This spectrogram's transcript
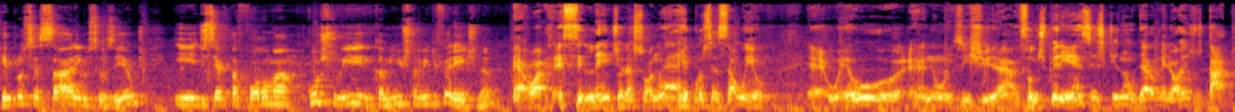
reprocessarem os seus erros e, de certa forma, construir em caminhos também diferentes, né? É, excelente, olha só, não é reprocessar o erro. É, o erro é, não existe, né? são experiências que não deram o melhor resultado.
